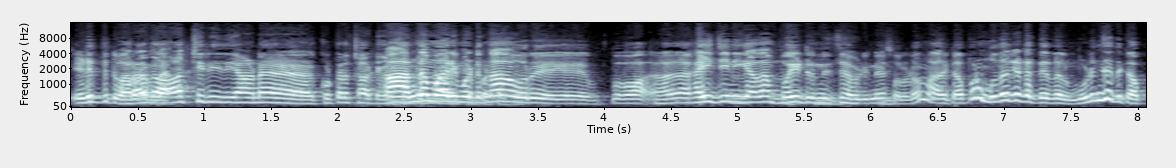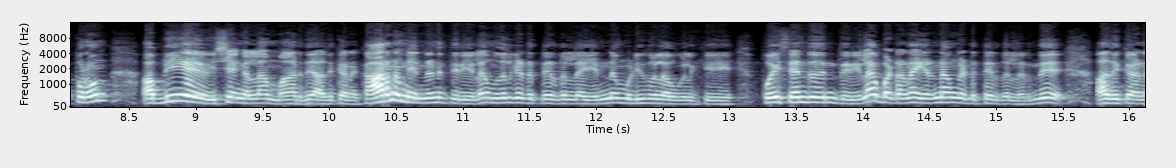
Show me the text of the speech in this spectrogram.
எடுத்துட்டு வராது ஆட்சி ரீதியான குற்றச்சாட்டுகள் அந்த மாதிரி மட்டும்தான் ஒரு ஹைஜீனிக்கா தான் போயிட்டு இருந்துச்சு அப்படின்னு சொல்லணும். அதுக்கப்புறம் முதல்கட்ட தேர்தல் முடிஞ்சதுக்கு அப்புறம் அப்படியே விஷயங்கள்லாம் மாறுது. அதுக்கான காரணம் என்னன்னு தெரியல. முதல்கட்ட தேர்தல்ல என்ன முடிவுகள் அவங்களுக்கு போய் சேர்ந்ததுன்னு தெரியல. பட் ஆனா இரண்டாம் கட்ட தேர்தல்ல இருந்து அதுக்கான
